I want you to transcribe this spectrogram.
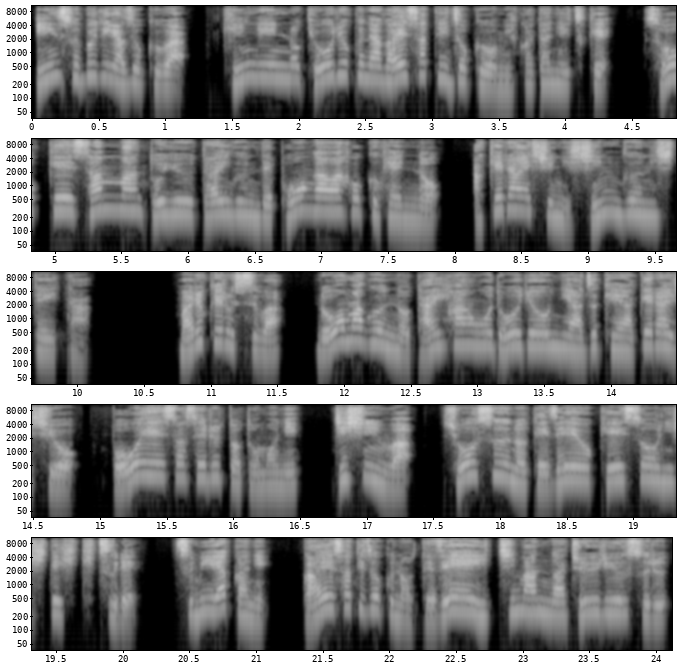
インスブリア族は、近隣の強力なガエサティ族を味方につけ、総計3万という大軍でポー川北辺のアケライシュに進軍していた。マルケルスは、ローマ軍の大半を同僚に預けアケライシュを防衛させるとともに、自身は少数の手勢を軽装にして引き連れ、速やかにガエサティ族の手勢1万が駐留する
